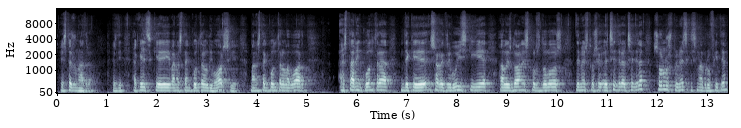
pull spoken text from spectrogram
Aquesta és una altra. És dir, aquells que van estar en contra del divorci, van estar en contra de l'abort, estan en contra de que se retribuïsqui a les dones pels dolors de menstruació, etc etc, són els primers que se n'aprofiten,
